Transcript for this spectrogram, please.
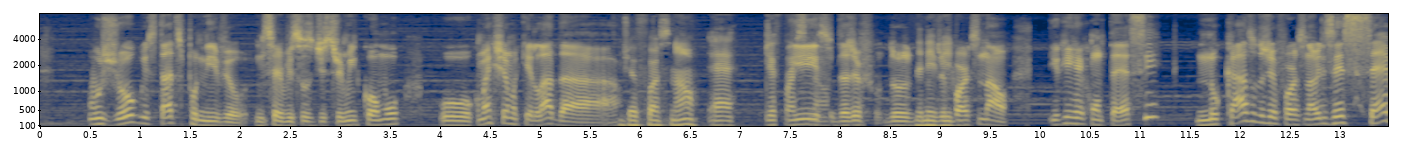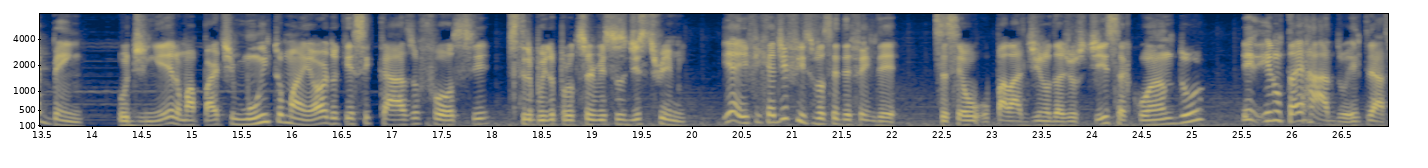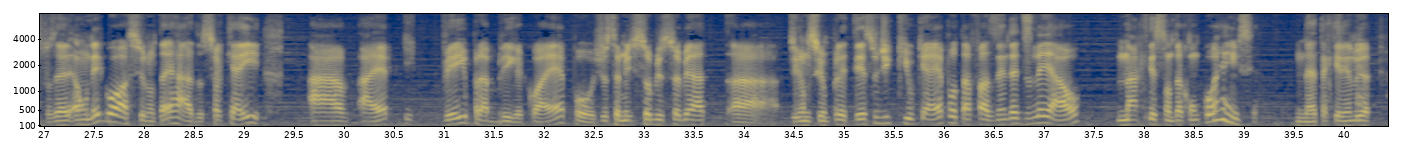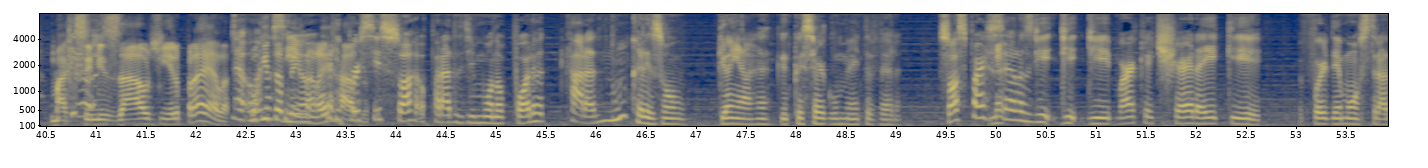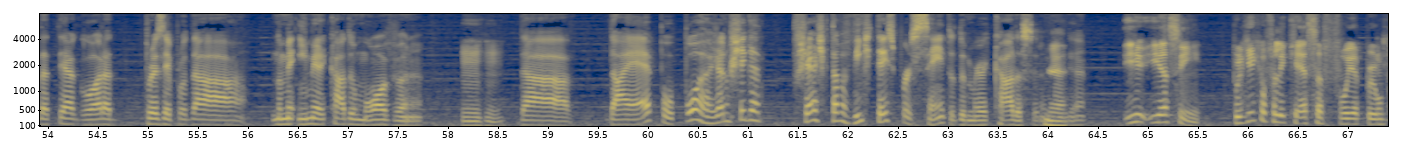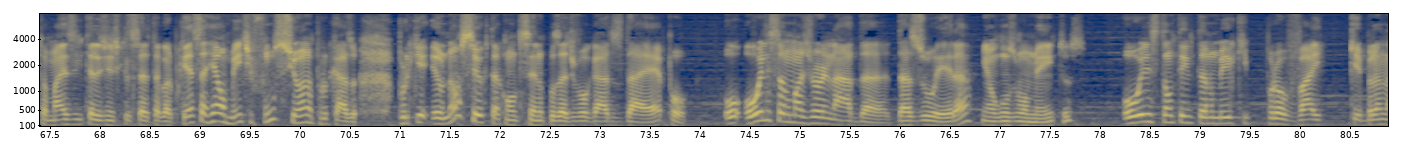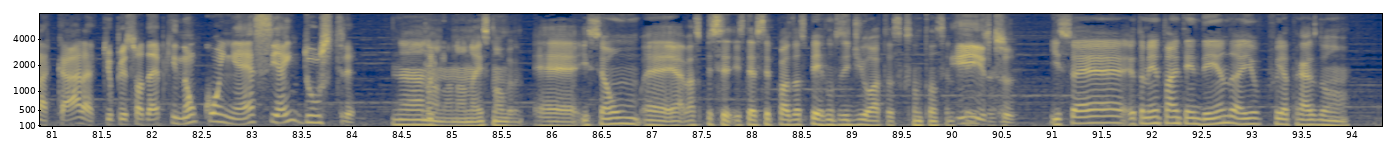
o jogo está disponível em serviços de streaming como o. Como é que chama aquele lá da. GeForce Now? É, GeForce Isso, da Gef- do Da Nvidia. GeForce Now. E o que, que acontece? No caso do GeForce Now, eles recebem o dinheiro, uma parte muito maior do que se caso fosse distribuído por outros serviços de streaming. E aí fica difícil você defender você ser o, o paladino da justiça quando. E, e não tá errado, entre aspas. É, é um negócio, não tá errado. Só que aí a, a Epic veio pra briga com a Apple justamente sobre, sobre a, a, digamos assim, o pretexto de que o que a Apple tá fazendo é desleal na questão da concorrência. Né, tá querendo maximizar o dinheiro pra ela. É, o que mas assim, também não ó, é errado. por si só, a parada de monopólio, cara, nunca eles vão ganhar né, com esse argumento, velho. Só as parcelas de, de, de market share aí que foi demonstrada até agora, por exemplo, da no, em mercado móvel, né? Uhum. Da, da Apple, porra, já não chega. já Acho que tava 23% do mercado, se eu não me É. engano. E, e assim, por que, que eu falei que essa foi a pergunta mais inteligente que eles fizeram até agora? Porque essa realmente funciona pro caso. Porque eu não sei o que tá acontecendo com os advogados da Apple. Ou, ou eles estão numa jornada da zoeira, em alguns momentos, ou eles estão tentando meio que provar e quebrando a cara que o pessoal da Epic não conhece a indústria. Não, não, não, não, não é isso não, Bruno. É, isso é um. É, as isso deve ser por causa das perguntas idiotas que estão sendo feitas. Isso. Isso é. Eu também não tava entendendo, aí eu fui atrás do,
